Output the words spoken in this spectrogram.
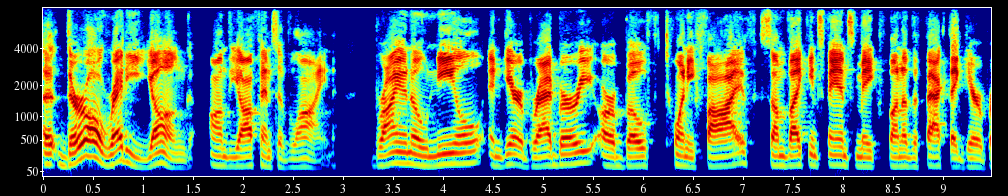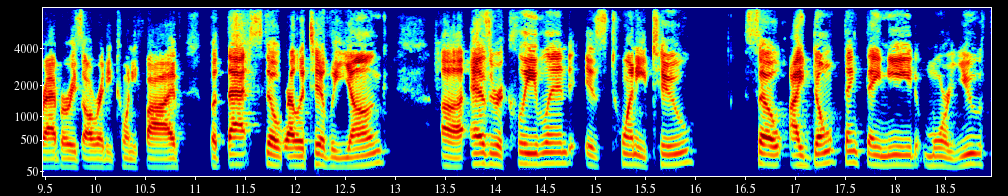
uh, they're already young on the offensive line. Brian O'Neill and Garrett Bradbury are both 25. Some Vikings fans make fun of the fact that Garrett Bradbury is already 25, but that's still relatively young. Uh, Ezra Cleveland is 22. So I don't think they need more youth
